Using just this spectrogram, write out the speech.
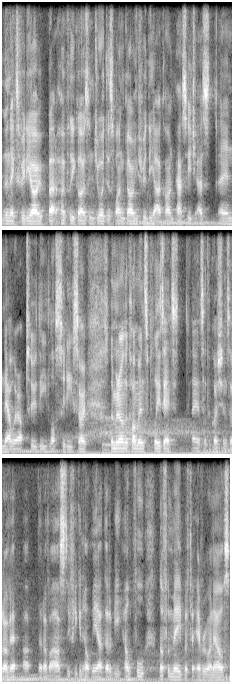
the next video. But hopefully you guys enjoyed this one going through the Arcane passage as and now we're up to the Lost City. So let me know in the comments. Please answer answer the questions that I've uh, that I've asked. If you can help me out, that'll be helpful, not for me but for everyone else.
